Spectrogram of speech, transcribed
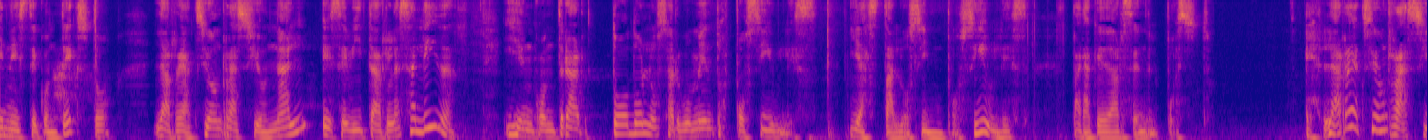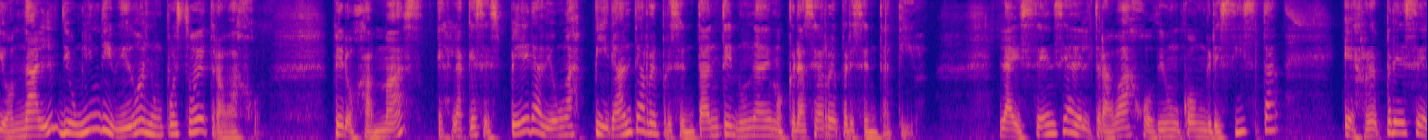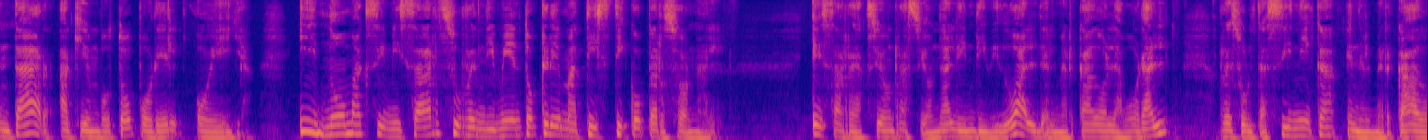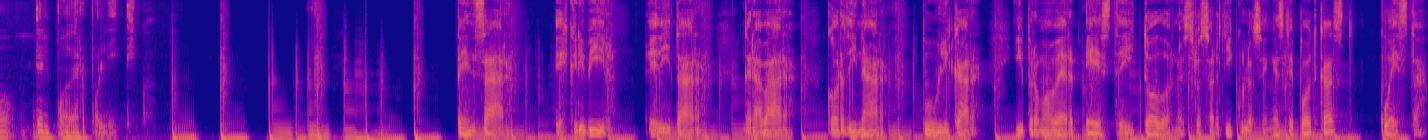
En este contexto, La reacción racional es evitar la salida y encontrar todos los argumentos posibles y hasta los imposibles para quedarse en el puesto. Es la reacción racional de un individuo en un puesto de trabajo, pero jamás es la que se espera de un aspirante a representante en una democracia representativa. La esencia del trabajo de un congresista es representar a quien votó por él o ella y no maximizar su rendimiento crematístico personal. Esa reacción racional individual del mercado laboral resulta cínica en el mercado del poder político. Pensar, escribir, editar, grabar, coordinar, publicar y promover este y todos nuestros artículos en este podcast cuesta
